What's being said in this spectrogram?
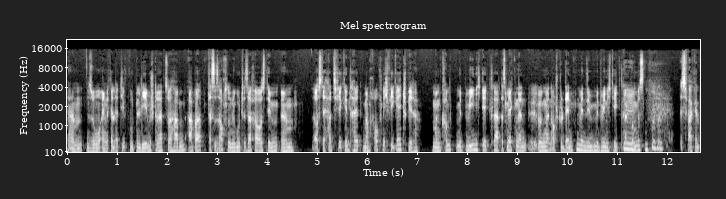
ähm, so einen relativ guten Lebensstandard zu haben. Aber das ist auch so eine gute Sache aus dem ähm, aus der Hartz-IV-Kindheit. Man braucht nicht viel Geld später. Man kommt mit wenig Geld klar. Das merken dann irgendwann auch Studenten, wenn sie mit wenig Geld klarkommen müssen. Es war kein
